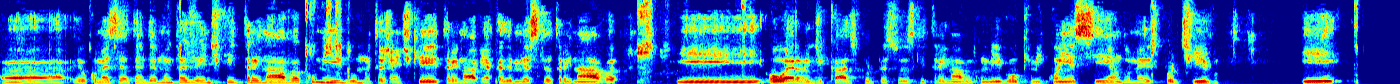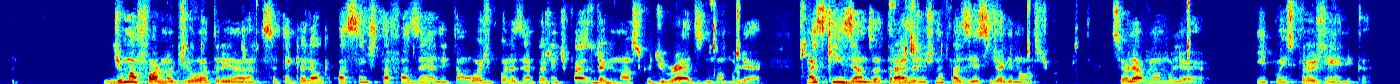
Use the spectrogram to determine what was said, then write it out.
Uh, eu comecei a atender muita gente que treinava comigo, muita gente que treinava em academias que eu treinava, e ou eram indicados por pessoas que treinavam comigo ou que me conheciam do meio esportivo. E de uma forma ou de outra, Ian, você tem que olhar o que o paciente está fazendo. Então, hoje, por exemplo, a gente faz o diagnóstico de REDS numa mulher. Mas 15 anos atrás, a gente não fazia esse diagnóstico. Você olhava uma mulher hipoestrogênica,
